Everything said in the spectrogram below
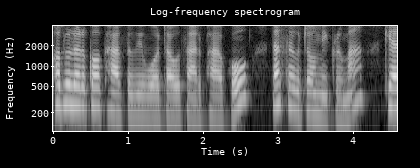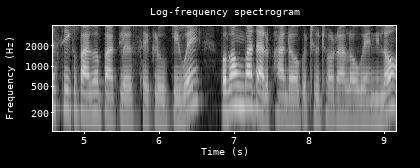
ခေါပလိုလကောခါသူဝေဝတောစာတဖာကိုတဆကတော့မီကရမ ခဲစီကပါကပါကလဆေကလိုကေဝဲဘဘမ္ဘာတာတဖာတော့ကထူထော်တာလောဝဲနေလော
